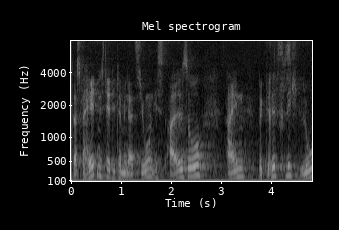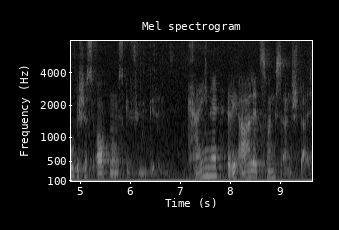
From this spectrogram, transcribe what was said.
Das Verhältnis der Determination ist also ein begrifflich logisches Ordnungsgefüge, keine reale Zwangsanstalt,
